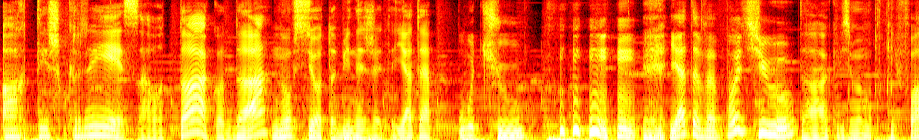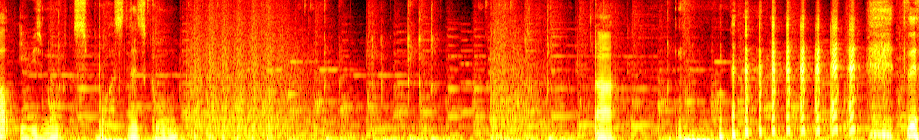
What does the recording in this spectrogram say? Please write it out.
Ах ти ж криса, отак от, да? Ну все, тобі не жити. Я тебе почув. Я тебе почув. Так, візьмемо такий фал і візьмемо спас. Let's go. А. Ти,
